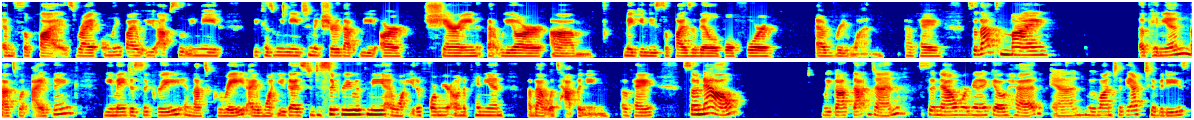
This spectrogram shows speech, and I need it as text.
and supplies, right? Only buy what you absolutely need because we need to make sure that we are sharing, that we are um, making these supplies available for everyone. Okay, so that's my opinion. That's what I think. You may disagree, and that's great. I want you guys to disagree with me. I want you to form your own opinion about what's happening. Okay, so now we got that done. So now we're going to go ahead and move on to the activities.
